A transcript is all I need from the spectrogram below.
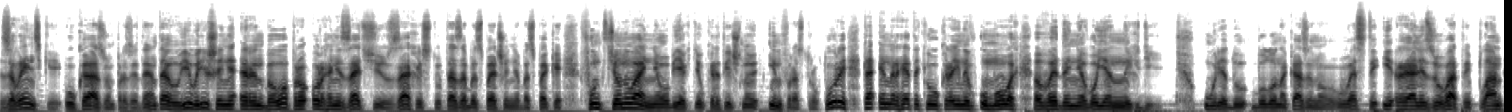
Зеленський указом президента увів рішення РНБО про організацію захисту та забезпечення безпеки функціонування об'єктів критичної інфраструктури та енергетики України в умовах ведення воєнних дій. Уряду було наказано ввести і реалізувати план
